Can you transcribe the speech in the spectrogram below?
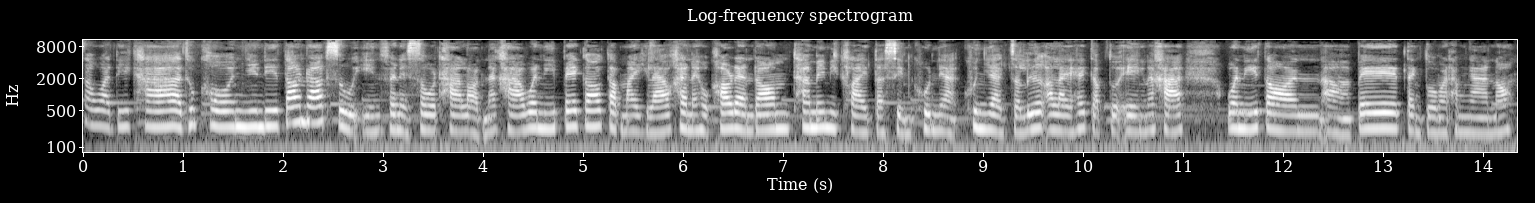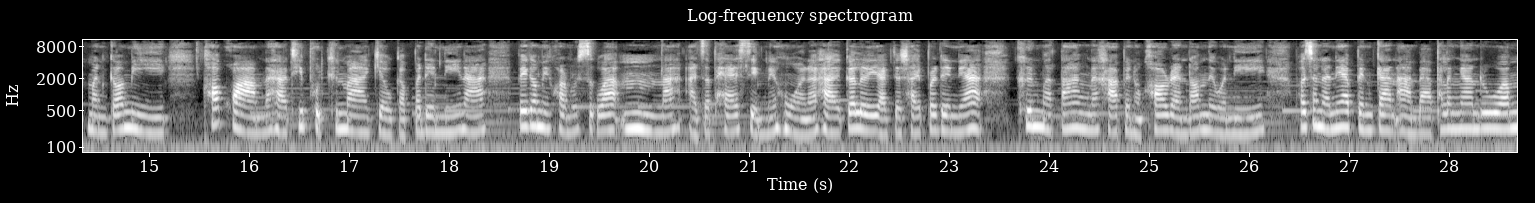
สวัสดีค่ะ ทุกคนยินดีต้อนรับสู่ Infinite Soul Tarot นะคะ วันนี้เป้ก็กลับมาอีกแล้วค่ะในหัวข้อ Random ถ้าไม่มีใครตัดสินคุณเนี่ย คุณอยากจะเลือกอะไรให้กับตัวเองนะคะ วันนี้ตอนอเป้แต่งตัวมาทำงานเนาะมันก็มีข้อความนะคะที่ผุดขึ้นมาเกี่ยวกับประเด็นนี้นะ เป้ก็มีความรู้สึกว่า อืมนะอาจจะแพ้เสียงในหัวนะคะ ก็เลยอยากจะใช้ประเด็นเนี้ยขึ้นมาตั้งนะคะ เป็นหัวข้อ Random ในวันนี้ เพราะฉะนั้นเนี่ยเป็นการอ่านแบบพลังงานรวม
